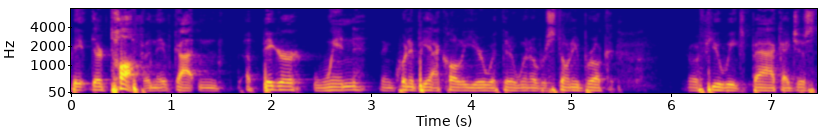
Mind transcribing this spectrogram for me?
they, they're tough and they've gotten a bigger win than Quinnipiac all year with their win over Stony Brook you know, a few weeks back. I just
